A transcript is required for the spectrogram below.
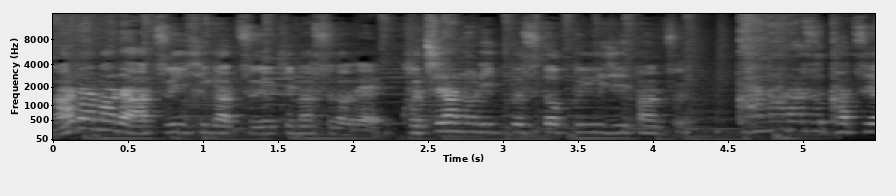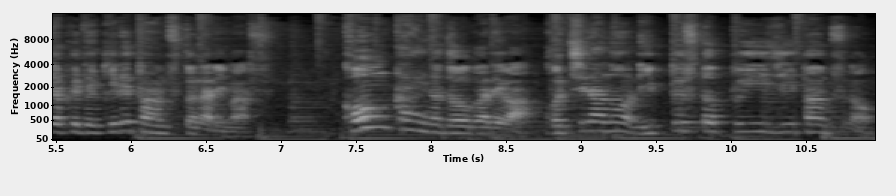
まだまだ暑い日が続きますのでこちらのリップストップイージーパンツ必ず活躍できるパンツとなります。今回の動画ではこちらのリップストップイージーパンツの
